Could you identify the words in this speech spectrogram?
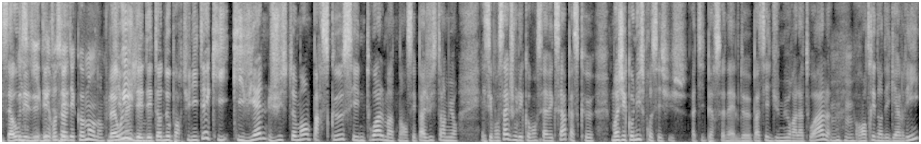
ça ouvre des, des, reçoivent des, commandes en plus. Ben oui, des, tonnes d'opportunités qui, qui, viennent justement parce que c'est une toile maintenant, c'est pas juste un mur. Et c'est pour ça que je voulais commencer avec ça parce que moi j'ai connu ce processus à titre personnel de passer du mur à la toile, mhm. rentrer dans des galeries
